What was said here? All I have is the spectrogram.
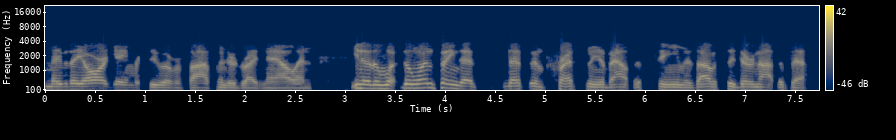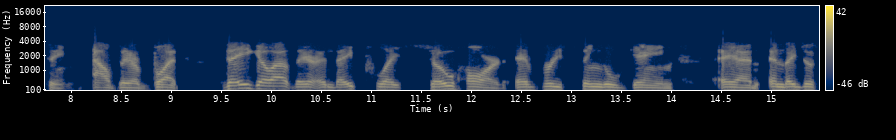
maybe they are a game or two over 500 right now. And you know, the the one thing that's that's impressed me about this team is obviously they're not the best team out there, but they go out there and they play so hard every single game and and they just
